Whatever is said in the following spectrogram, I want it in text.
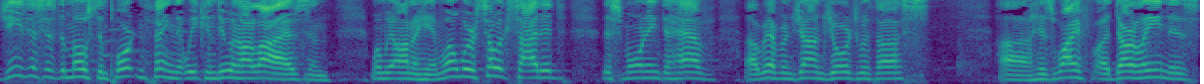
Jesus is the most important thing that we can do in our lives and when we honor him. Well, we're so excited this morning to have uh, Reverend John George with us. Uh, his wife, uh, Darlene, is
